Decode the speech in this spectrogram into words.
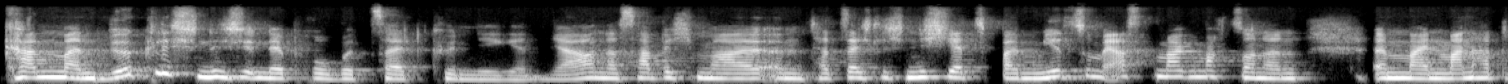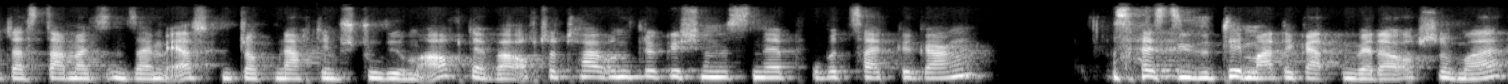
kann man wirklich nicht in der Probezeit kündigen. Ja, und das habe ich mal ähm, tatsächlich nicht jetzt bei mir zum ersten Mal gemacht, sondern ähm, mein Mann hatte das damals in seinem ersten Job nach dem Studium auch. Der war auch total unglücklich und ist in der Probezeit gegangen. Das heißt, diese Thematik hatten wir da auch schon mal.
